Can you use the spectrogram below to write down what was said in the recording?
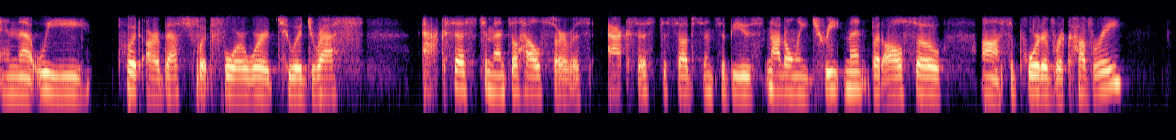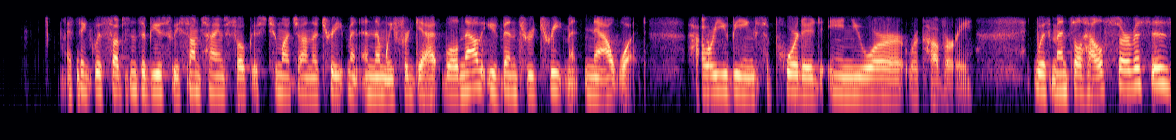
and that we put our best foot forward to address access to mental health service, access to substance abuse, not only treatment, but also uh, supportive recovery. I think with substance abuse, we sometimes focus too much on the treatment and then we forget, well, now that you've been through treatment, now what? How are you being supported in your recovery? With mental health services,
